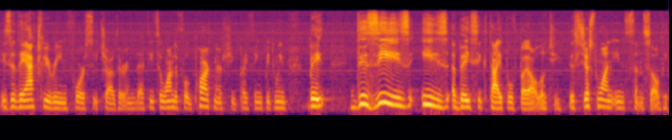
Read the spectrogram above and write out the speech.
is that they actually reinforce each other, and that it's a wonderful partnership, I think, between disease is a basic type of biology. It's just one instance of it.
